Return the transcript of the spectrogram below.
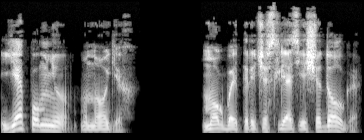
Я помню многих. Мог бы перечислять еще долго.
